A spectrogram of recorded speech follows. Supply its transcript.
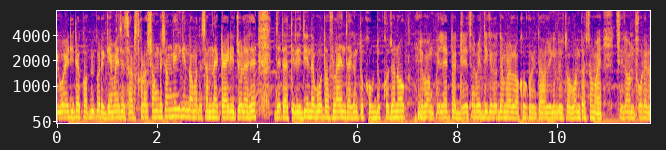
ইউআইডিটা কপি করে গেমে এসে সার্চ করার সঙ্গে সঙ্গেই কিন্তু আমাদের সামনে একটা আইডি চলে আসে, যেটা তিরিশ দিন যাবত অফলাইন যা কিন্তু খুব দুঃখজনক। এবং প্লেয়ারটার ড্রেস আপের দিকে যদি আমরা লক্ষ্য করি, তাহলে কিন্তু তখনকার সময় সিজন ফোর এর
